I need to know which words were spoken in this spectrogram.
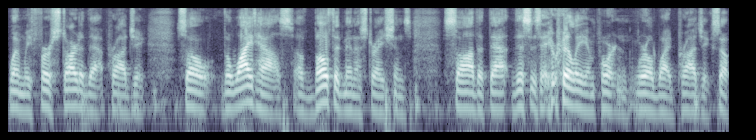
when we first started that project. So the White House of both administrations saw that, that this is a really important worldwide project. So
